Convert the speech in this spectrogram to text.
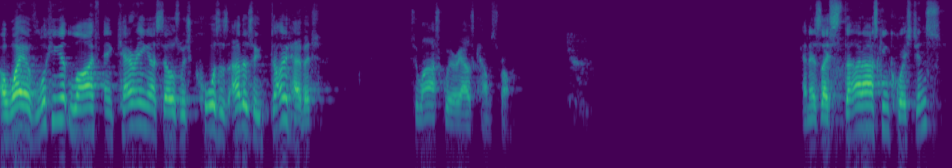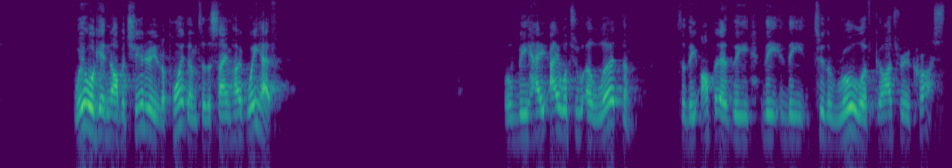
A way of looking at life and carrying ourselves which causes others who don't have it to ask where ours comes from. And as they start asking questions, we will get an opportunity to point them to the same hope we have. We'll be able to alert them to the, uh, the, the, the, to the rule of God through Christ.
